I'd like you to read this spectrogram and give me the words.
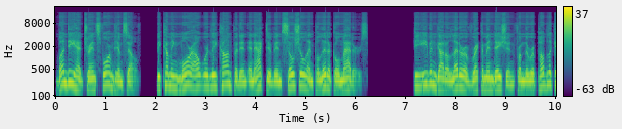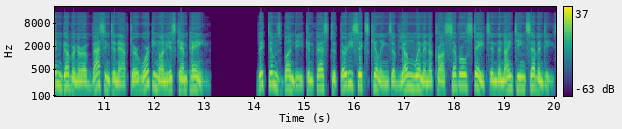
Bundy had transformed himself, becoming more outwardly confident and active in social and political matters. He even got a letter of recommendation from the Republican governor of Washington after working on his campaign. Victims Bundy confessed to 36 killings of young women across several states in the 1970s,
